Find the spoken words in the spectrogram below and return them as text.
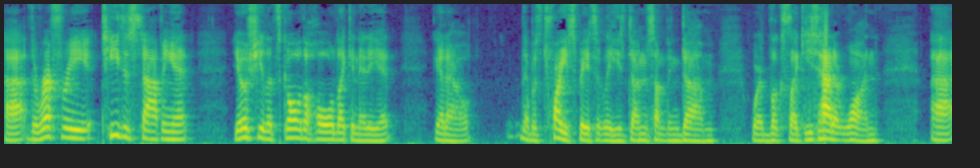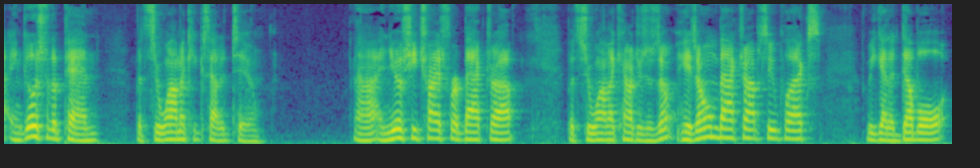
Uh, the referee teases stopping it. Yoshi lets go of the hold like an idiot. You know, that was twice basically. He's done something dumb where it looks like he's had it won. Uh, and goes for the pin, but Suwama kicks out at two. Uh, and Yoshi tries for a backdrop, but Suwama counters his own, his own backdrop suplex. We get a double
